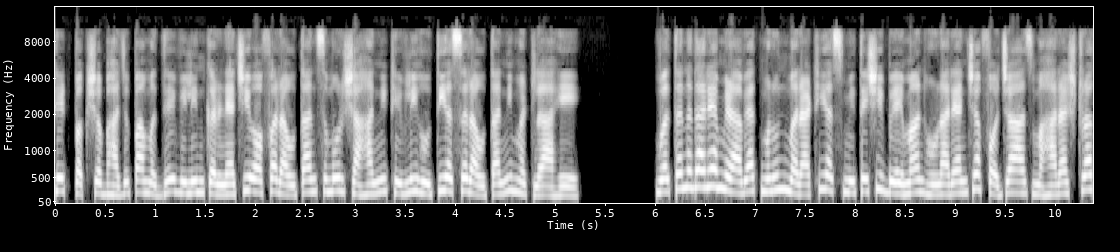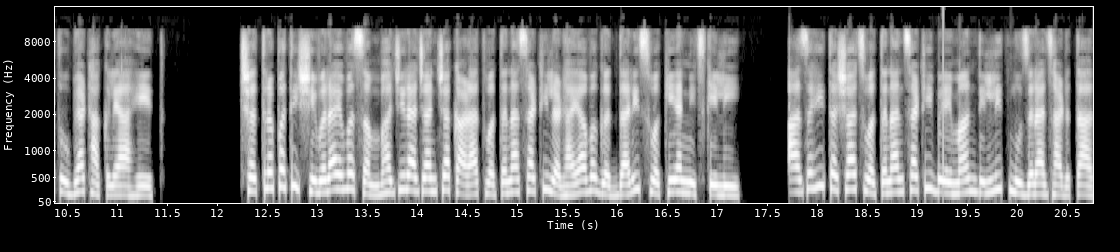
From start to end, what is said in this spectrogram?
थेट पक्ष भाजपामध्ये विलीन करण्याची ऑफर राऊतांसमोर शहांनी ठेवली होती असं राऊतांनी म्हटलं आहे. वतनदाऱ्या मिळाव्यात म्हणून मराठी अस्मितेशी बेमान होणाऱ्यांच्या फौजा आज महाराष्ट्रात उभ्या ठाकल्या आहेत. छत्रपती शिवराय व संभाजीराजांच्या काळात वतनासाठी लढाया व गद्दारी स्वकीयांनीच केली. आजही तशाच वतनांसाठी बेमान दिल्लीत मुजरा झाडतात.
